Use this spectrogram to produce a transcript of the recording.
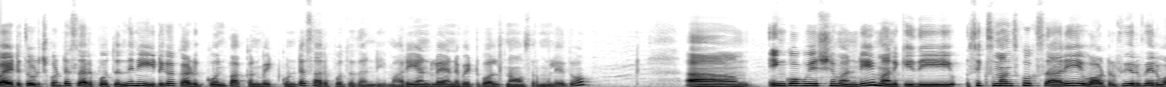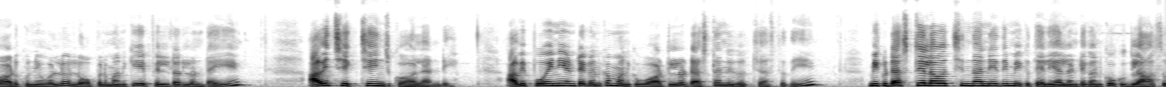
బయట తుడుచుకుంటే సరిపోతుంది. నీట్గా కడుక్కొని పక్కన పెట్టుకుంటే సరిపోతుందండి. మరీ ఎండలో ఎండబెట్టుకోవాల్సిన అవసరం లేదు. ఇంకొక విషయం అండి మనకి ఇది సిక్స్ మంత్స్కి ఒకసారి వాటర్ ప్యూరిఫైయర్ వాడుకునే వాళ్ళు లోపల మనకి ఫిల్టర్లు ఉంటాయి. అవి చెక్ చేయించుకోవాలండి. అవి పోయినాయి అంటే కనుక మనకి వాటర్లో డస్ట్ అనేది వచ్చేస్తుంది. మీకు డస్ట్ ఎలా వచ్చింది అనేది మీకు తెలియాలంటే కనుక ఒక గ్లాసు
